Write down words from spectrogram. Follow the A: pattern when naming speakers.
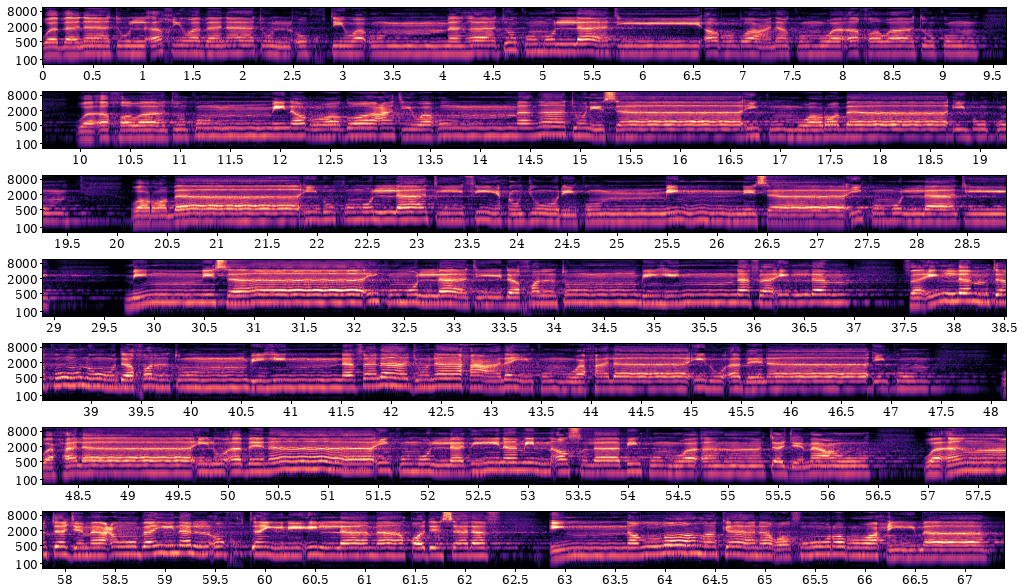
A: وبنات الأخ وبنات الأخت وأمهاتكم اللاتي أرضعنكم وأخواتكم وأخواتكم من الرضاعة وأمهات نسائكم وربائبكم وربائبكم اللاتي في حجوركم من نسائكم اللاتي من نسائكم اللاتي دخلتم بهن فإن لم فإن لم تكونوا دخلتم بهن فلا جناح عليكم وحلائل أبنائكم وحلائل أبنائكم الذين من أصلابكم وأن تجمعوا وأن تجمعوا بين الأختين إلا ما قد سلف إن الله كان غفورا رحيماً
